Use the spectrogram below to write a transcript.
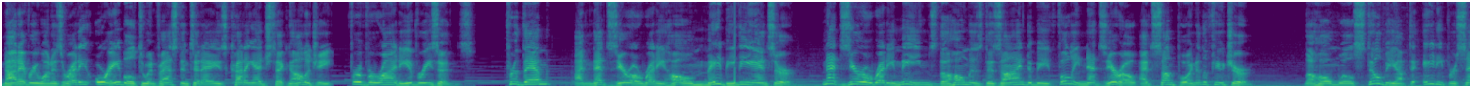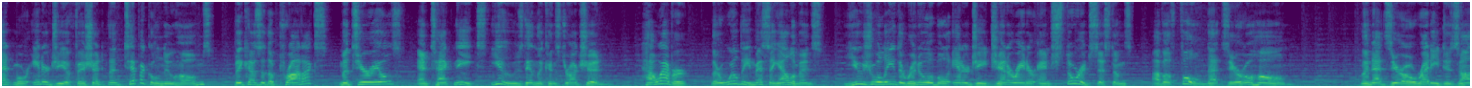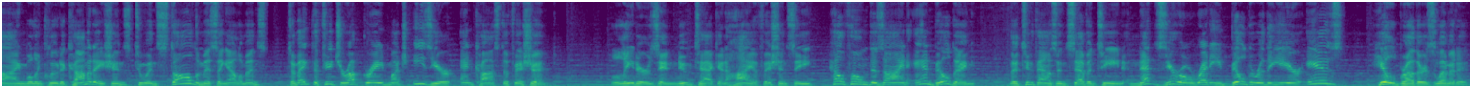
Not everyone is ready or able to invest in today's cutting edge technology for a variety of reasons. For them, a net zero ready home may be the answer. Net zero ready means the home is designed to be fully net zero at some point in the future. The home will still be up to 80% more energy efficient than typical new homes because of the products, materials, and techniques used in the construction. However, there will be missing elements, usually the renewable energy generator and storage systems of a full net zero home. The Net Zero Ready design will include accommodations to install the missing elements to make the future upgrade much easier and cost efficient. Leaders in new tech and high efficiency, health home design and building, the 2017 Net Zero Ready Builder of the Year is Hill Brothers Limited.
